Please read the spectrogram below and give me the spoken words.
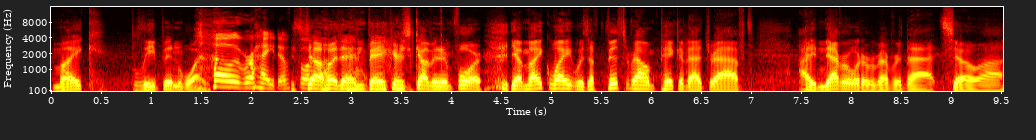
Mike Bleepin White. Oh, right, of course. So then Baker's coming in four. Yeah, Mike White was a fifth round pick of that draft. I never would have remembered that. So uh,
